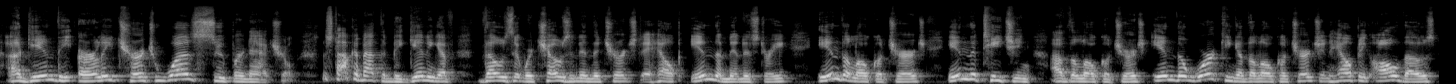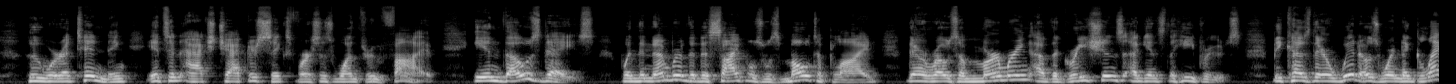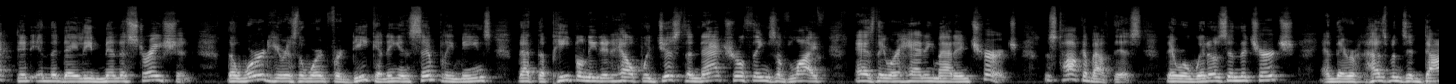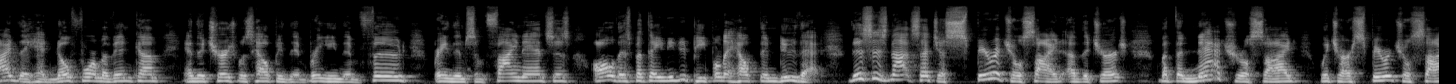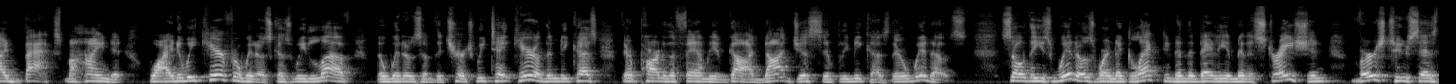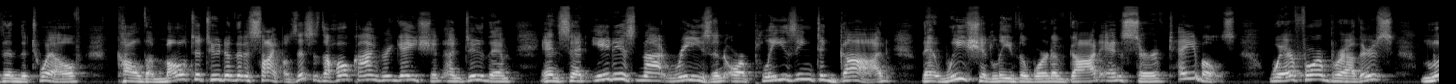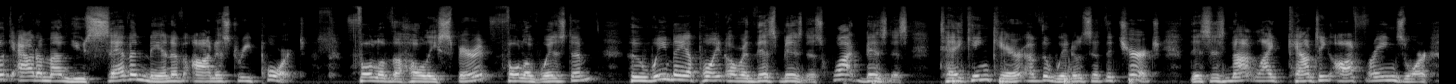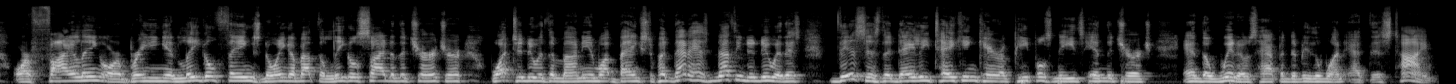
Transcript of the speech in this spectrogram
Again, the early church was supernatural. Let's talk about the beginning of those that were chosen in the church to help in the ministry, in the local church, in the teaching of the local church, in the working of the local church, and helping all those who were attending. It's in Acts chapter 6, verses 1 through 5. In those days, when the number of the disciples was multiplied, there arose a murmuring of the Grecians against the Hebrews because their widows were neglected in the daily ministration. The word here is the word for deaconing and simply means that the people needed help with just the natural things of life as they were handing them out in church. Let's talk about this. There were widows in the church and their husbands had died. They had no form of income and the church was helping them, bringing them food, bringing them some finances, all this, but they needed people to help them do that. This is not such a spiritual side of the church, but the natural side, which our spiritual side backs behind it. Why do we care for widows? Because we love the widows of the church. We take care of them because they're part of the family of God, not just simply because they're widows. So these widows were neglected in the daily administration. Verse 2 says, Then the 12 called the multitude of the disciples. This is the whole congregation unto them and said, It is not reason or pleasing to God that we should leave the word of God and serve tables. Wherefore, brothers, look out among you seven men of honest report, full of the Holy Spirit, full of wisdom, whom we may appoint over this business. What business? Taking care of the widows of the church. This is not like counting offerings or, or filing or bringing in legal things, knowing about the legal side of the church or what to do with the money and what banks to put. That has nothing to do with this. This is the daily taking care of people's needs in the church, and the widows happen to be the one at this time.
